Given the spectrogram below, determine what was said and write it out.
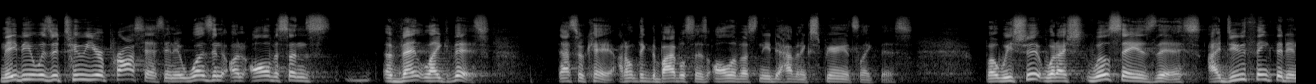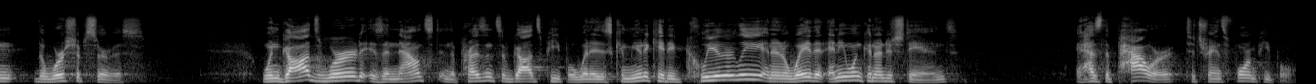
Maybe it was a two year process and it wasn't an all of a sudden event like this. That's okay. I don't think the Bible says all of us need to have an experience like this. But we should, what I will say is this I do think that in the worship service, when God's word is announced in the presence of God's people, when it is communicated clearly and in a way that anyone can understand, it has the power to transform people.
